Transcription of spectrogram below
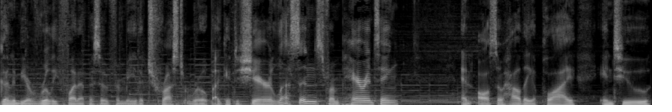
going to be a really fun episode for me the trust rope. I get to share lessons from parenting and also how they apply into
